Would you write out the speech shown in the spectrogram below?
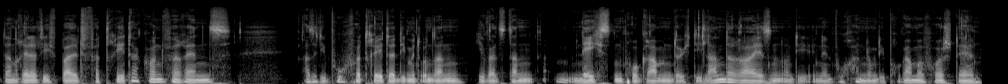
dann relativ bald Vertreterkonferenz, also die Buchvertreter, die mit unseren jeweils dann nächsten Programmen durch die Lande reisen und die in den Buchhandlungen die Programme vorstellen.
